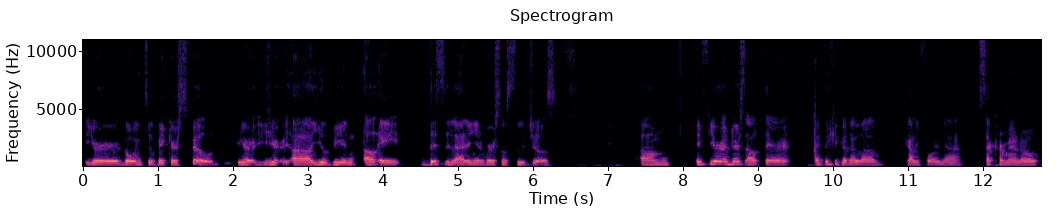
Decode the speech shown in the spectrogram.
you're going to Bakersfield you're, you're uh, you'll be in LA, Disneyland, and Universal Studios. Um, if you're a nurse out there, I think you're gonna love California, Sacramento,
